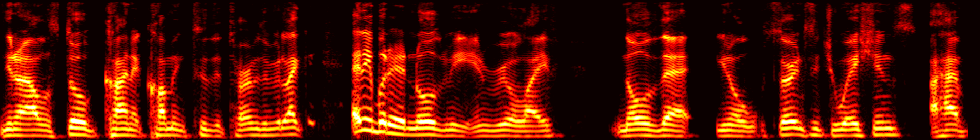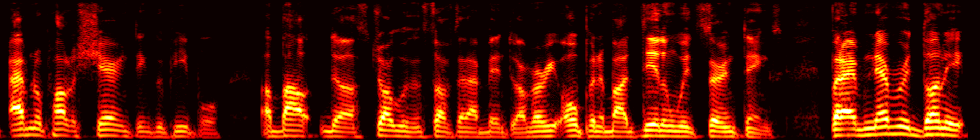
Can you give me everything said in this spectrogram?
You know, I was still kind of coming to the terms of it. Like anybody that knows me in real life knows that you know certain situations I have I have no problem sharing things with people about the struggles and stuff that I've been through. I'm very open about dealing with certain things, but I've never done it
